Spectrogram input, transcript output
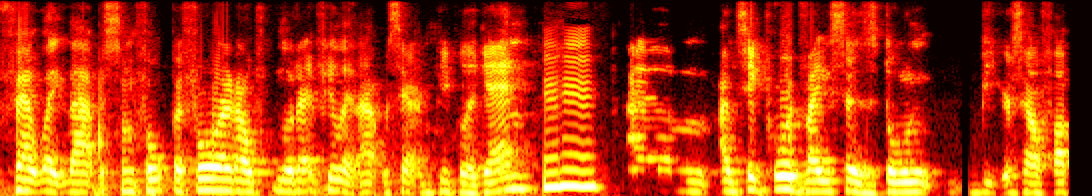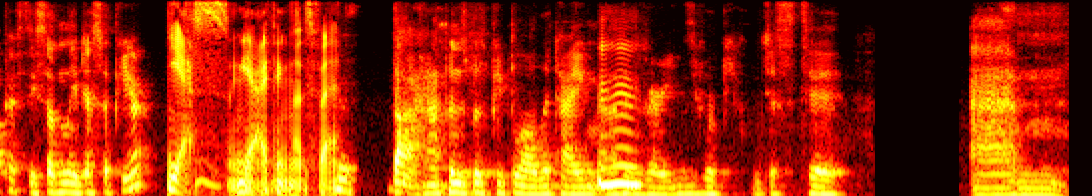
felt like that with some folk before, and I'll no doubt feel like that with certain people again. hmm Um, I would say pro advice is don't beat yourself up if they suddenly disappear. Yes. Yeah, I think that's fair. That happens with people all the time, and I think it's very easy for people just to um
